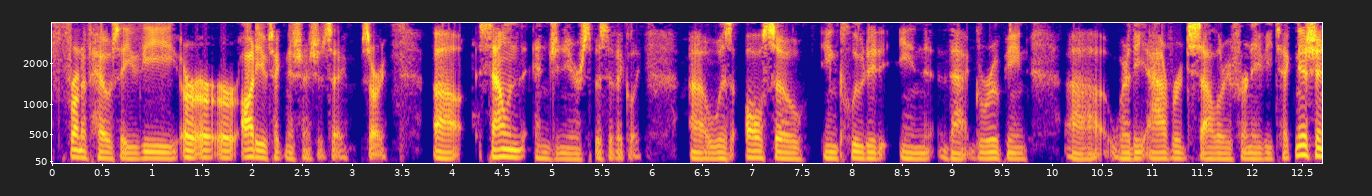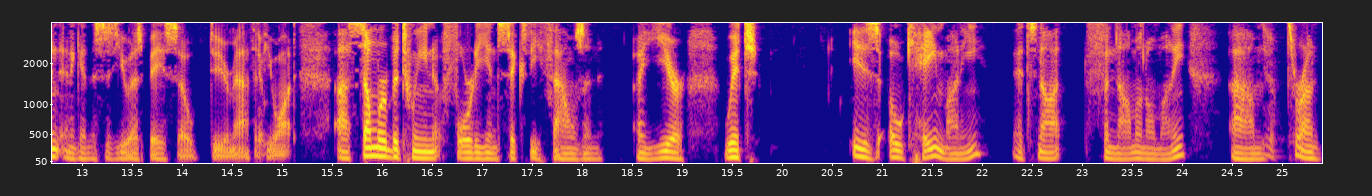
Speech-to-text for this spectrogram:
front of house AV or, or, or audio technician, I should say. Sorry, uh, sound engineer specifically uh, was also included in that grouping, uh, where the average salary for an AV technician, and again, this is U.S. based, so do your math if you want, uh, somewhere between forty and sixty thousand a year, which is okay money. It's not phenomenal money. Um. It's around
